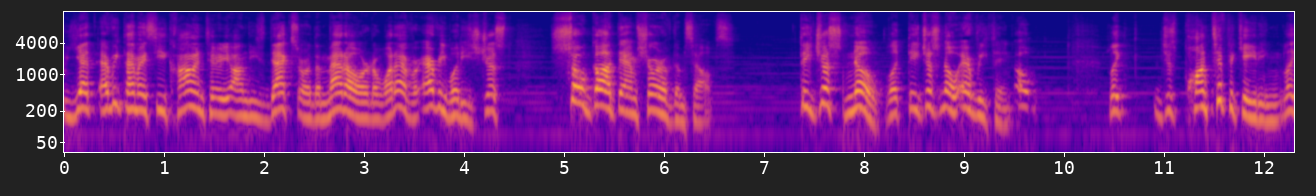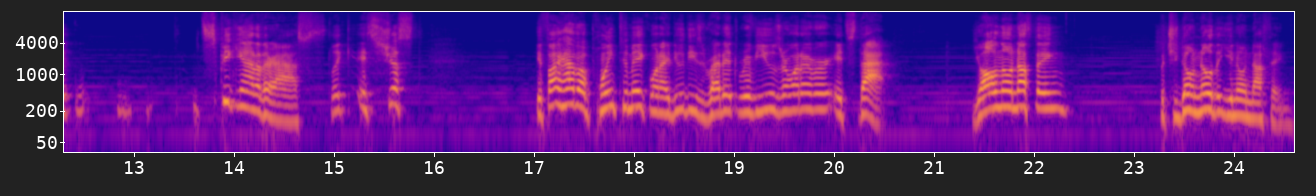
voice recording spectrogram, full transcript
yet every time I see commentary on these decks or the meta or the whatever, everybody's just so goddamn sure of themselves. They just know. Like they just know everything. Oh like just pontificating. Like speaking out of their ass. Like it's just if I have a point to make when I do these Reddit reviews or whatever, it's that. Y'all know nothing, but you don't know that you know nothing.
